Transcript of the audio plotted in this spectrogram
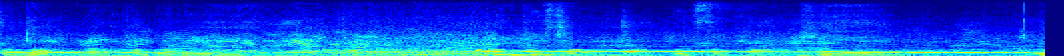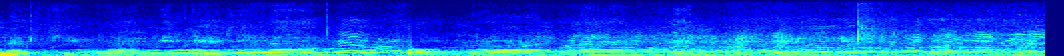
จังหวัดนนทบุรีท่านผู้ชมจากทุกสถานที่ และทีมงานลิเกคณะสอนรามน้ำเพชร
